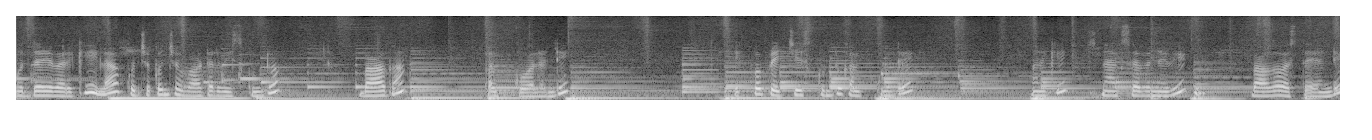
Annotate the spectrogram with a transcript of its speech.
ముద్దయ్యే వరకు ఇలా కొంచెం కొంచెం వాటర్ వేసుకుంటూ బాగా కలుపుకోవాలండి. ఎక్కువ ప్రెస్ చేసుకుంటూ కలుపుకుంటే మనకి స్నాక్స్ అనేవి బాగా వస్తాయండి.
